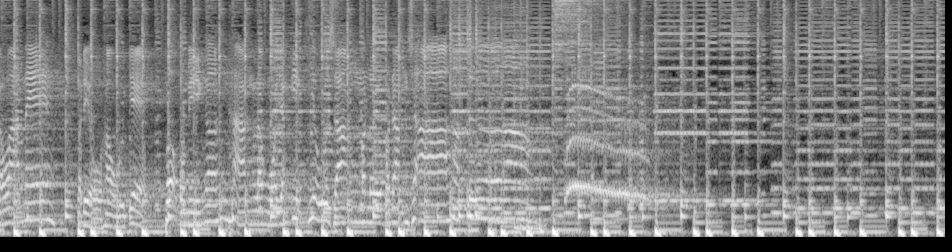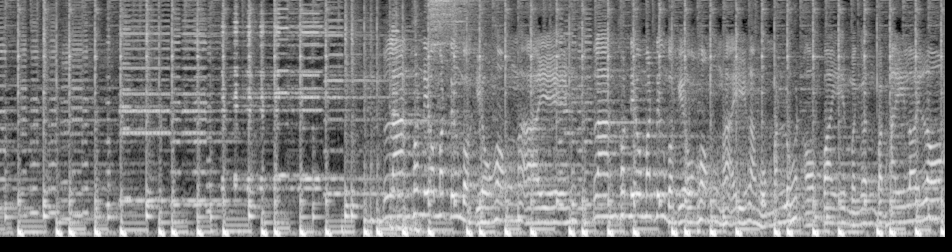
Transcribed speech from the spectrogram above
กะว่าแน่ประเดี๋ยวเฮาแย่เพราะบ่มีเงินทางละหัวอย่างอีกคิวสั่งมันเลยบ่ดังชาเตือล ลอยล่อง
